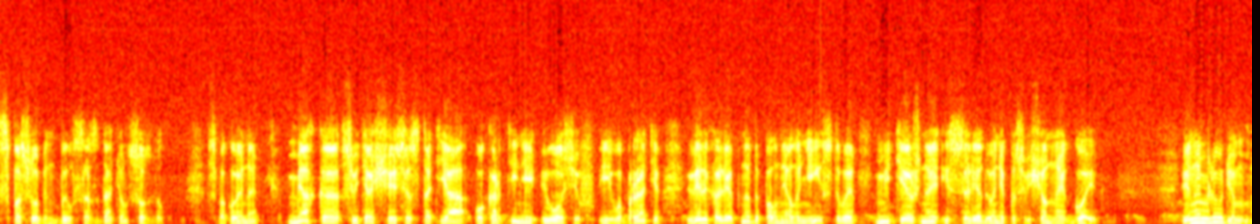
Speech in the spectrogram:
способен был создать, он создал. Спокойное, мягко светящаяся статья о картине «Иосиф и его братья» великолепно дополняла неистовое, мятежное исследование, посвященное Гое. Иным людям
